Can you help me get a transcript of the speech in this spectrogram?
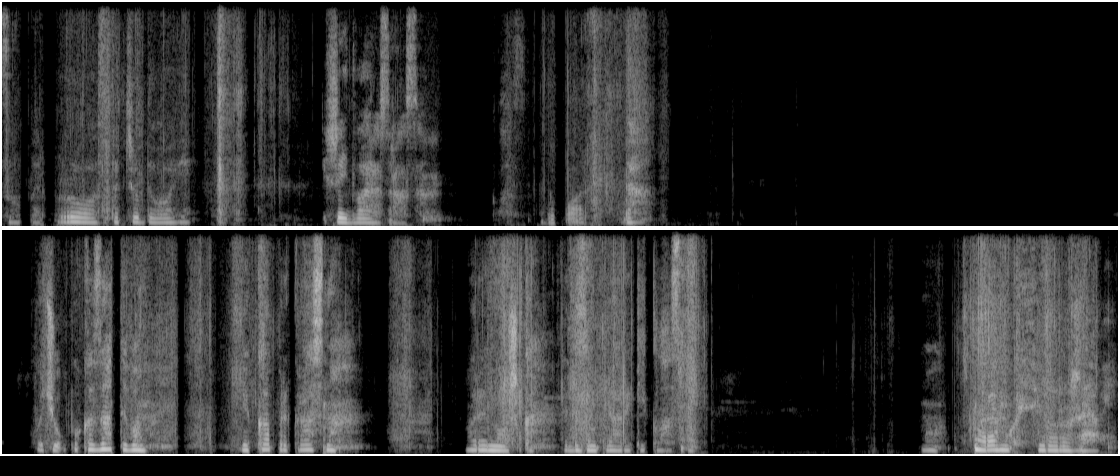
Супер, просто чудові. І ще й два рази разу. До пари. Да. Хочу показати вам, яка прекрасна мариношка. Екземпляр, який класний. Ну, Маремок сіро-рожевий.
